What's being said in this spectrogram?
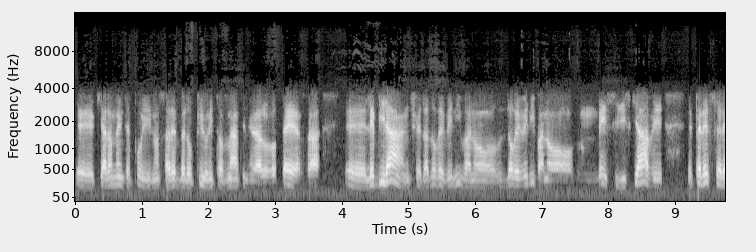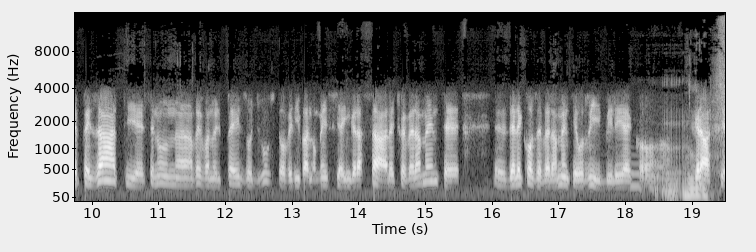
eh, chiaramente poi non sarebbero più ritornati nella loro terra eh, le bilance da dove venivano, dove venivano, messi gli schiavi per essere pesati e se non avevano il peso giusto venivano messi a ingrassare, cioè veramente eh, delle cose veramente orribili. Ecco. Mm. Grazie,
